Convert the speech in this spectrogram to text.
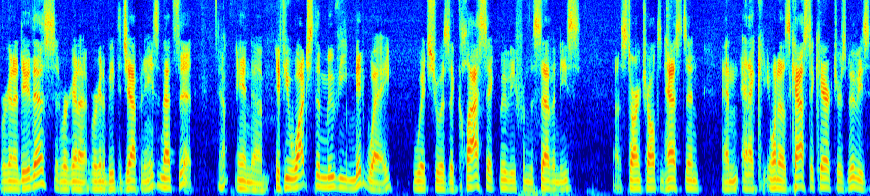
We're gonna do this and we're gonna we're gonna beat the Japanese and that's it. Yep. And uh, if you watch the movie Midway, which was a classic movie from the 70s, uh, starring Charlton Heston and and a, one of those cast of characters movies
